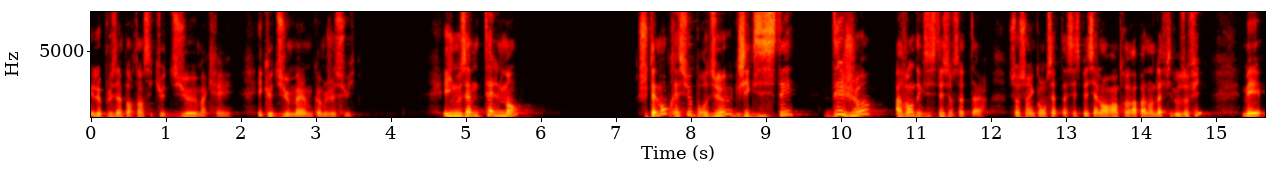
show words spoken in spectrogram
Et le plus important, c'est que Dieu m'a créé, et que Dieu m'aime comme je suis. Et il nous aime tellement, je suis tellement précieux pour Dieu que j'existais déjà avant d'exister sur cette terre. Ça, c'est un concept assez spécial, on ne rentrera pas dans de la philosophie, mais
